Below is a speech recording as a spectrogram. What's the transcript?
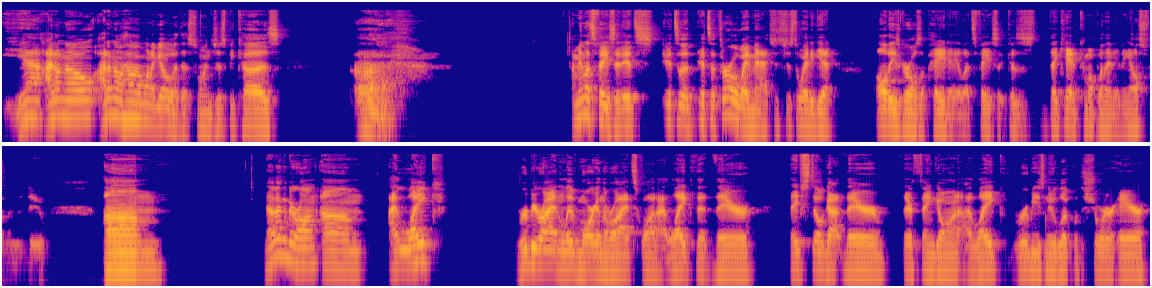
yeah, I don't know. I don't know how I want to go with this one, just because. Uh, I mean, let's face it. It's it's a it's a throwaway match. It's just a way to get all these girls a payday. Let's face it, because they can't come up with anything else for them to do. Um, now don't get me wrong. Um, I like Ruby Riott and Liv Morgan, the Riott Squad. I like that they're they've still got their their thing going. I like Ruby's new look with the shorter hair.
